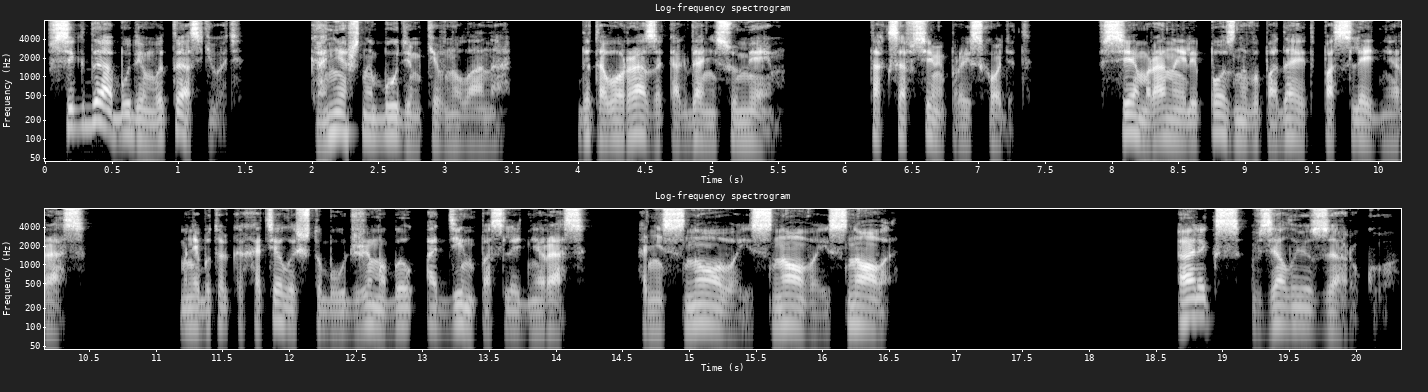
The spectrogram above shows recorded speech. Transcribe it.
«Всегда будем вытаскивать». «Конечно, будем», — кивнула она. «До того раза, когда не сумеем. Так со всеми происходит. Всем рано или поздно выпадает последний раз. Мне бы только хотелось, чтобы у Джима был один последний раз, а не снова и снова и снова». Алекс взял ее за руку.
